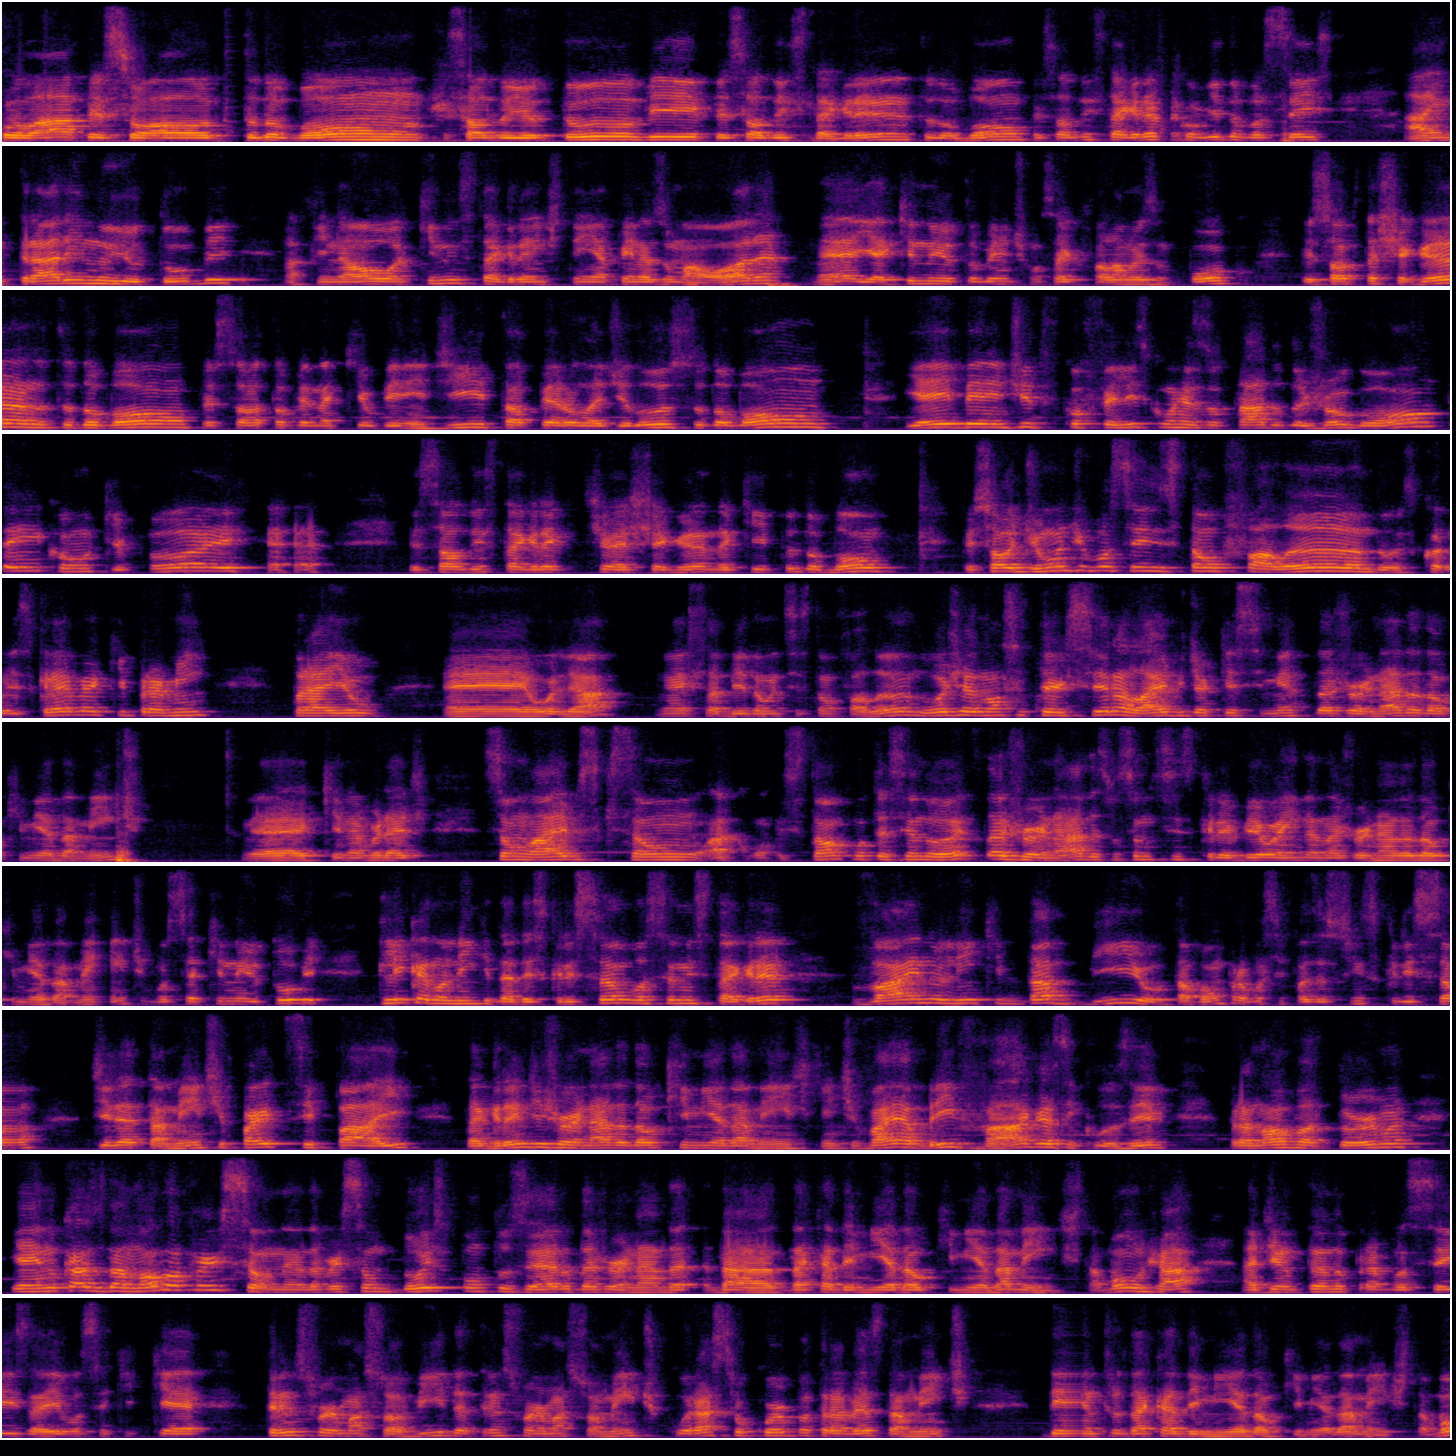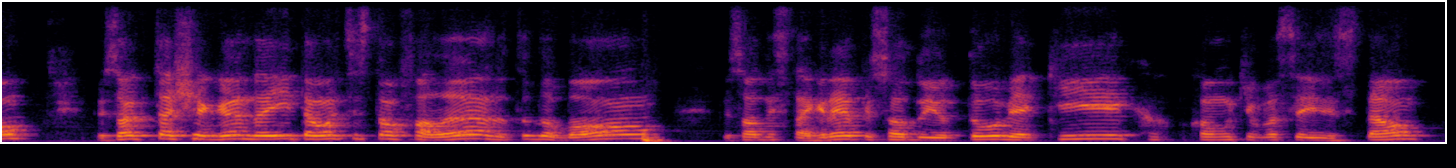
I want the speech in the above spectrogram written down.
Olá, pessoal, tudo bom? Pessoal do YouTube, pessoal do Instagram, tudo bom? Pessoal do Instagram, convido vocês a entrarem no YouTube. Afinal, aqui no Instagram a gente tem apenas uma hora, né? E aqui no YouTube a gente consegue falar mais um pouco. Pessoal que tá chegando, tudo bom? Pessoal, tô vendo aqui o Benedito, a Pérola de Luz, tudo bom? E aí, Benedito, ficou feliz com o resultado do jogo ontem? Como que foi? Pessoal do Instagram que estiver chegando aqui, tudo bom? Pessoal, de onde vocês estão falando? Escreve aqui para mim, para eu é, olhar né, e saber de onde vocês estão falando. Hoje é a nossa terceira live de aquecimento da jornada da Alquimia da Mente. É, que na verdade são lives que são, estão acontecendo antes da jornada. Se você não se inscreveu ainda na jornada da Alquimia da Mente, você aqui no YouTube, clica no link da descrição, você no Instagram, vai no link da bio, tá bom? Para você fazer sua inscrição diretamente e participar aí da grande jornada da Alquimia da Mente, que a gente vai abrir vagas, inclusive, para nova turma. E aí, no caso da nova versão, né, da versão 2.0 da jornada da, da Academia da Alquimia da Mente, tá bom? Já adiantando para vocês aí, você que quer transformar sua vida, transformar sua mente, curar seu corpo através da mente dentro da Academia da Alquimia da Mente, tá bom? Pessoal que está chegando aí, então, onde vocês estão falando? Tudo bom? Pessoal do Instagram, pessoal do YouTube aqui, como que vocês estão?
